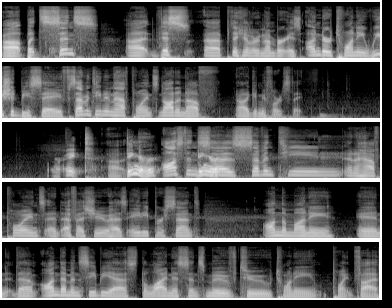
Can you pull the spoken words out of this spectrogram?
Uh, but since uh, this uh, particular number is under 20, we should be safe. 17 and a half points, not enough. Uh, give me Florida State. All right, Uh, Dinger. Austin Dinger. says 17 and a half points and FSU has 80% on the money in them on them in CBS. The line has since moved to 20.5.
